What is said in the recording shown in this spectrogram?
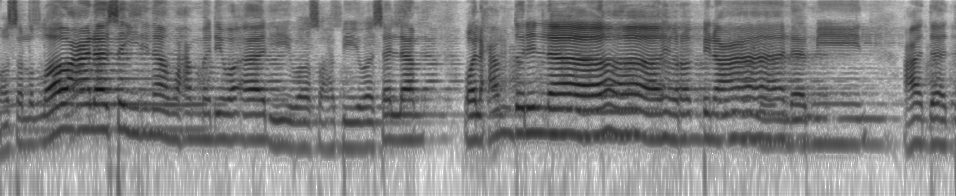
Wa sallallahu ala sayyidina Muhammad wa alihi wa sahbihi wa sallam walhamdulillahi rabbil alamin عدد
